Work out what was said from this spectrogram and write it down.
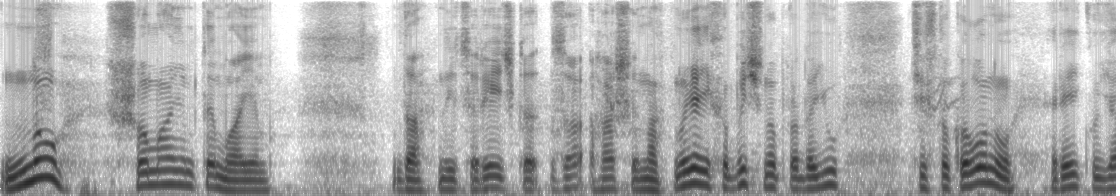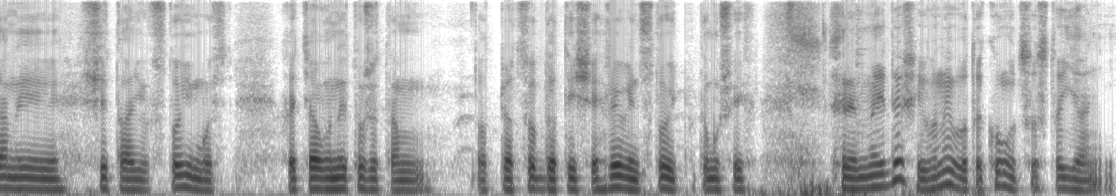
Ну, що маємо, те маємо. Да, дивіться, рейчка загашена. Ну я їх обично продаю чисто колону. Рейку я не вважаю в стоїмость. Хоча вони теж там від 500 до 1000 гривень стоять, тому що їх хрен знайдеш і вони в такому состоянні.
